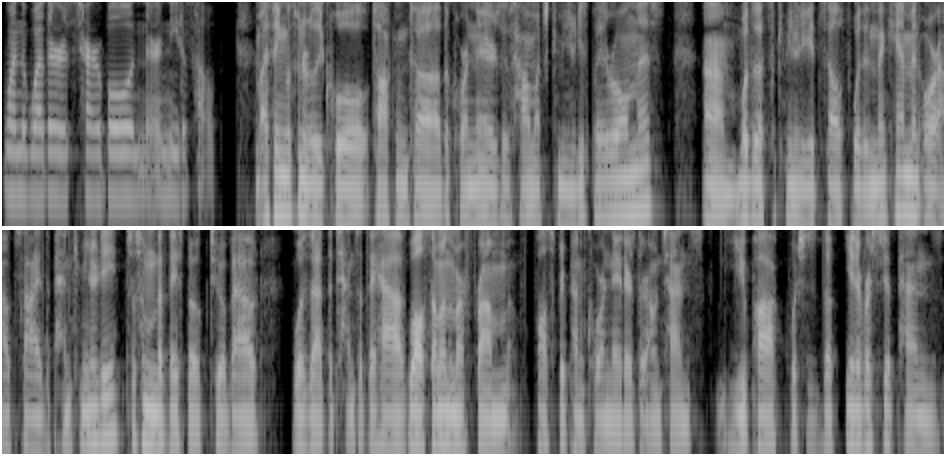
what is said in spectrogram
when the weather is terrible and they're in need of help? I think what's been really cool talking to the coordinators is how much communities played a role in this, um, whether that's the community itself within the encampment or outside the Penn community. So, something that they spoke to about was that the tents that they have, while some of them are from Fossil Free Penn coordinators, their own tents, UPOC, which is the University of Penn's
